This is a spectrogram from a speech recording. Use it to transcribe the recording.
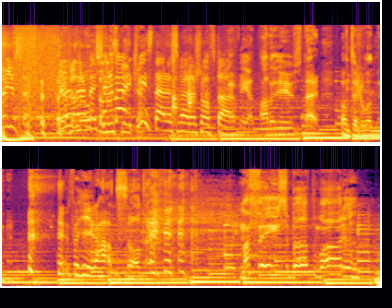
ja, just det. Jag blandar ihop dem Kjell. Bergqvist är det som är där så ofta. Jag vet, han är ju hus där. Jag har inte råd med det. Du får hyra hans. Ja, tack. My face above the water.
